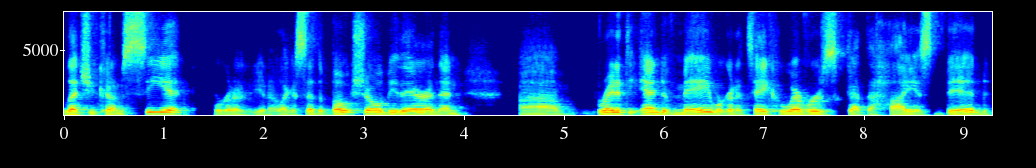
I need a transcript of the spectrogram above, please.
let you come see it. We're going to, you know, like I said, the boat show will be there. And then uh, right at the end of May, we're going to take whoever's got the highest bid.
